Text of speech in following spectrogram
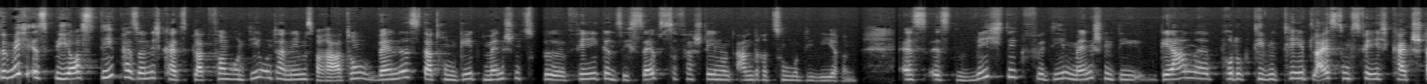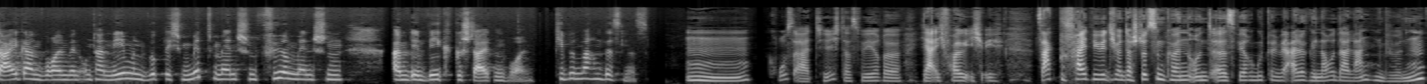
Für mich ist BIOS die Persönlichkeitsplattform und die Unternehmensberatung, wenn es darum geht, Menschen zu befähigen, sich selbst zu verstehen und andere zu motivieren. Es ist wichtig für die Menschen, die gerne Produktivität, Leistungsfähigkeit steigern wollen, wenn Unternehmen wirklich mit Menschen, für Menschen ähm, den Weg gestalten wollen. People machen Business. Mhm. Großartig. Das wäre, ja, ich folge, ich, ich sag Bescheid, wie wir dich unterstützen können und äh, es wäre gut, wenn wir alle genau da landen würden.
